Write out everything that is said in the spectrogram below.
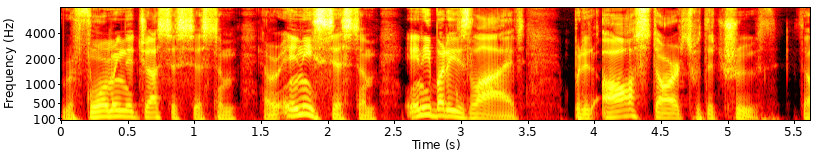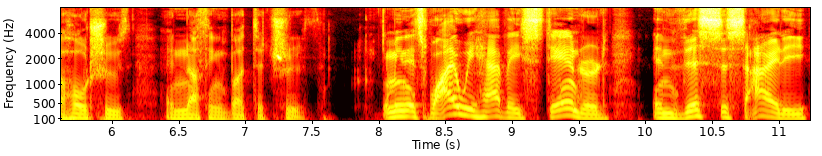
reforming the justice system or any system, anybody's lives, but it all starts with the truth, the whole truth, and nothing but the truth. I mean, it's why we have a standard in this society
